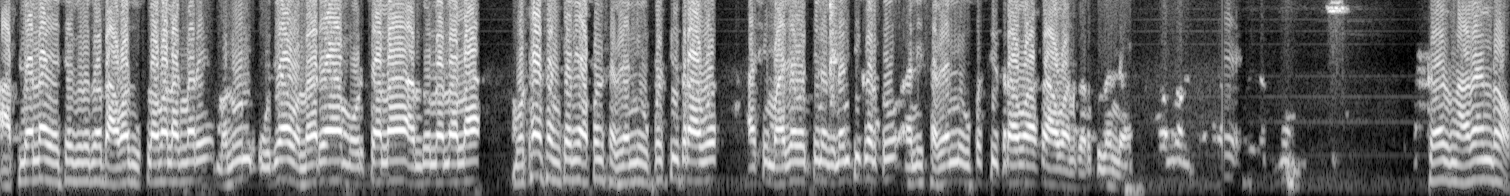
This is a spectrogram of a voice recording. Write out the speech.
आपल्याला याच्या विरोधात आवाज उचलावा लागणार आहे. म्हणून उद्या होणाऱ्या मोर्चाला आंदोलनाला मोठ्या संख्येने आपण सगळ्यांनी उपस्थित राहावं अशी माझ्या वतीनं विनंती करतो आणि सगळ्यांनी उपस्थित राहावं असं आवाहन करतो. धन्यवाद. सर नारायणराव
